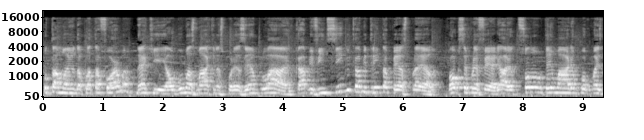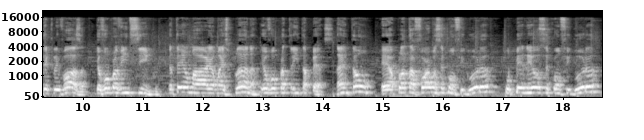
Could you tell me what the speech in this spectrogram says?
O tamanho da plataforma, né, que algumas máquinas, por exemplo, ah, cabe 25 e cabe 30 pés para ela. Qual que você prefere? Ah, eu só não tenho uma área um pouco mais declivosa, eu vou para 25. Eu tenho uma área mais plana, eu vou para 30 pés. Né? Então, é, a plataforma você configura, o pneu você configura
